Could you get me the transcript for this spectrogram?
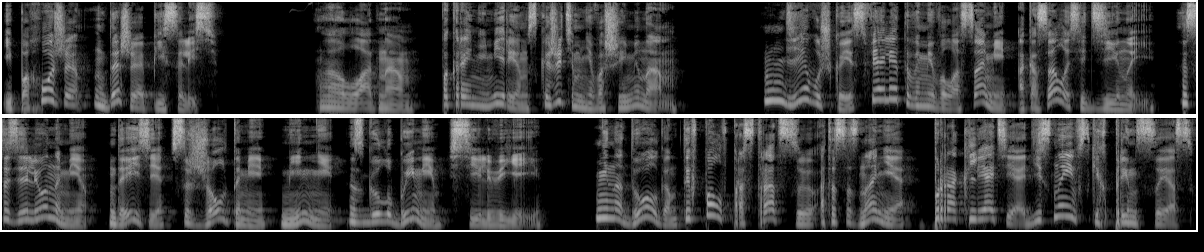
и, похоже, даже описались. Ладно, По крайней мере, скажите мне ваши имена». Девушка с фиолетовыми волосами оказалась Диной. С зелеными – Дейзи, с желтыми – Минни, с голубыми – Сильвией. Ненадолго ты впал в прострацию от осознания проклятия диснеевских принцесс,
